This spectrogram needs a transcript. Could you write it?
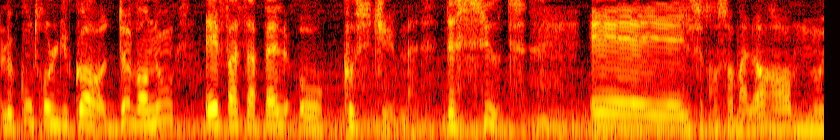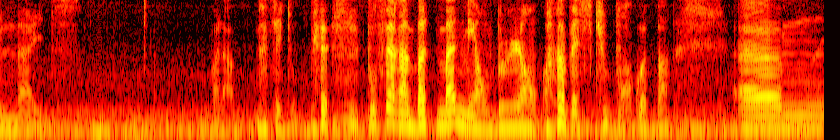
le contrôle du corps devant nous et fasse appel au costume, de suit. Et il se transforme alors en Moon Knight. Voilà, c'est tout. Pour faire un Batman mais en blanc, parce que pourquoi pas. Euh,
